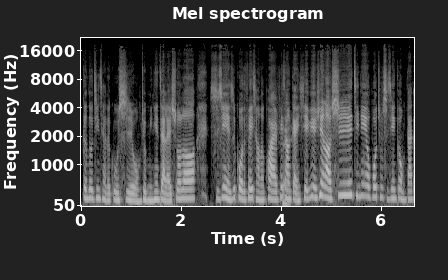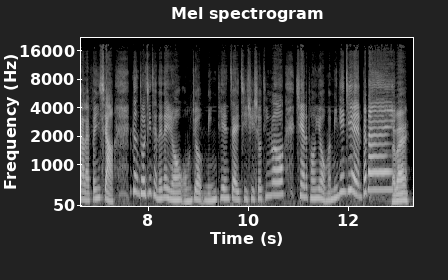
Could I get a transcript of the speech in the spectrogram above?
更多精彩的故事，我们就明天再来说喽。时间也是过得非常的快，非常感谢岳轩老师今天又播出时间跟我们大家来分享更多精彩的内容，我们就明天再继续收听喽。亲爱的朋友，我们明天见，拜拜，拜拜。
